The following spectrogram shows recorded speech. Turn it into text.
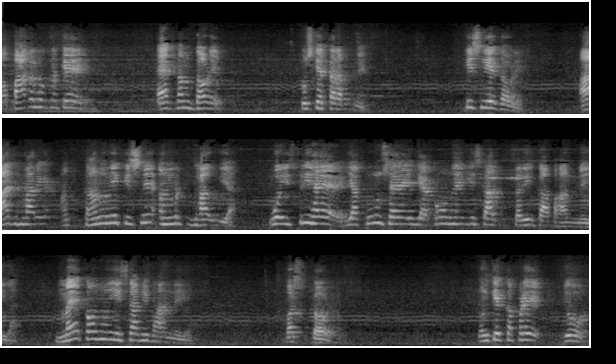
और पागल होकर के एकदम दौड़े उसके तरफ़ में। किस लिए दौड़े? आज हमारे कानों में किसने अमृत ढाल दिया? वो स्त्री है या पुरुष है या कौन है, इसका शरीर का भान नहीं रहा। मैं कौन हूँ, इसका भी भान नहीं रहा। बस दौड़। उनके कपड़े जो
